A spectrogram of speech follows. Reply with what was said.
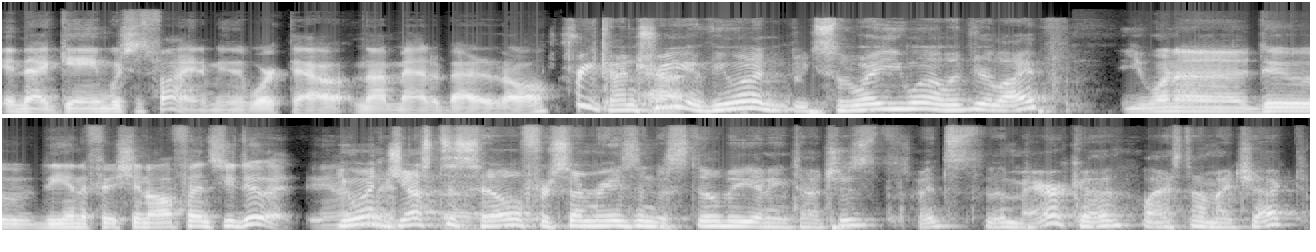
in that game, which is fine. I mean, it worked out. I'm not mad about it at all. Free country. Uh, if you want to, it's the way you want to live your life. You want to do the inefficient offense, you do it. You, know? you want Justice uh, Hill for some reason to still be getting touches. It's America. Last time I checked.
